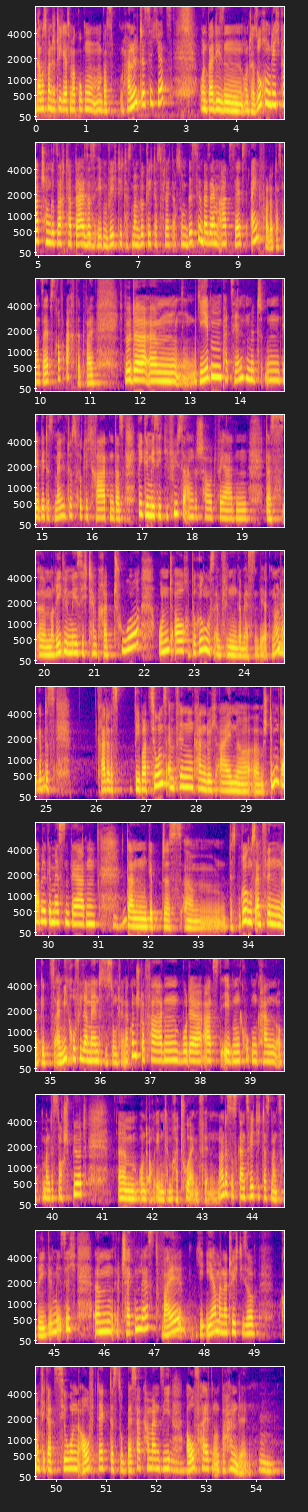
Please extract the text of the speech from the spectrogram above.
Da muss man natürlich erstmal gucken, um was handelt es sich jetzt. Und bei diesen Untersuchungen, die ich gerade schon gesagt habe, da ist es eben wichtig, dass man wirklich das vielleicht auch so ein bisschen bei seinem Arzt selbst einfordert, dass man selbst darauf achtet. Weil ich würde ähm, jedem Patienten mit ähm, Diabetes mellitus wirklich raten, dass regelmäßig die Füße angeschaut werden, dass ähm, regelmäßig Temperatur und auch Berührungsempfinden gemessen wird. Ne? Mhm. Da gibt es gerade das Vibrationsempfinden kann durch eine ähm, Stimmgabel gemessen werden. Mhm. Dann gibt es ähm, das Berührungsempfinden, da gibt es ein Mikrofilament, das ist so ein kleiner Kunststofffaden, wo der Arzt eben gucken kann, ob man das noch spürt. Ähm, und auch eben Temperaturempfinden. Und das ist ganz wichtig, dass man es regelmäßig ähm, checken lässt, weil je eher man natürlich diese Komplikationen aufdeckt, desto besser kann man sie mhm. aufhalten und behandeln. Mhm.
